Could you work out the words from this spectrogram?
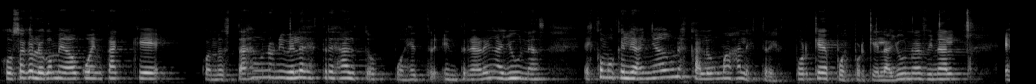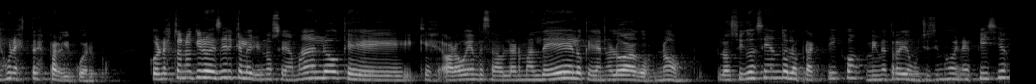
cosa que luego me he dado cuenta que cuando estás en unos niveles de estrés altos, pues entrenar en ayunas es como que le añade un escalón más al estrés. ¿Por qué? Pues porque el ayuno al final es un estrés para el cuerpo. Con esto no quiero decir que el ayuno sea malo, que, ahora voy a empezar a hablar mal de él o que ya no lo hago. No, lo sigo haciendo, lo practico, a mí me ha traído muchísimos beneficios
